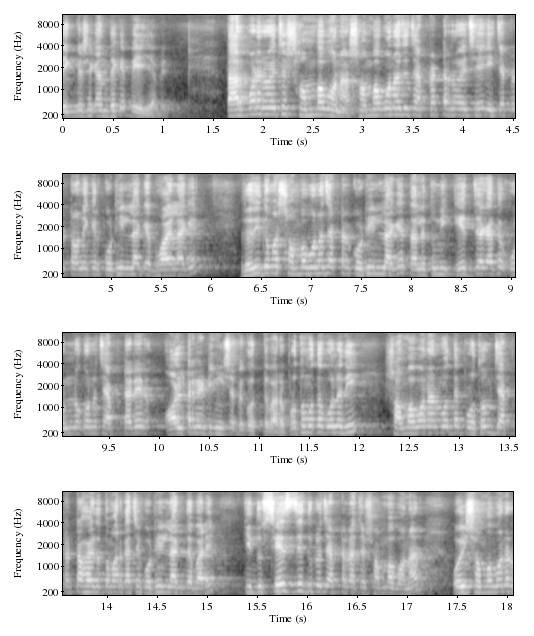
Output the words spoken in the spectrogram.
দেখবে সেখান থেকে পেয়ে যাবে। তারপরে রয়েছে সম্ভাবনা। সম্ভাবনা যে চ্যাপ্টারটা রয়েছে, এই চ্যাপ্টারটা অনেকের কঠিন লাগে, ভয় লাগে। যদি তোমার সম্ভাবনা চ্যাপ্টার কঠিন লাগে, তাহলে তুমি এর জায়গাতে অন্য কোনো চ্যাপ্টারের অল্টারনেটিং হিসেবে করতে পারো। প্রথমত বলে দিই, সম্ভাবনার মধ্যে প্রথম চ্যাপ্টারটা হয়তো তোমার কাছে কঠিন লাগতে পারে, কিন্তু শেষ যে দুটো চ্যাপ্টার আছে সম্ভাবনার, ওই সম্ভাবনার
